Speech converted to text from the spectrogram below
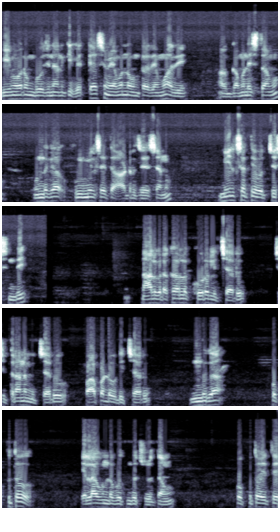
భీమవరం భోజనానికి వ్యత్యాసం ఏమన్నా ఉంటుందేమో అది గమనిస్తాము. ముందుగా ఫుల్ మీల్స్ అయితే ఆర్డర్ చేశాను. మీల్స్ అయితే వచ్చేసింది. నాలుగు రకాల కూరలు ఇచ్చారు. చిత్రాన్నం ఇచ్చారు. పాపడ్ ఒకటి ఇచ్చారు. ముందుగా పప్పుతో ఎలా ఉండబోతుందో చూద్దాము పప్పుతో అయితే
